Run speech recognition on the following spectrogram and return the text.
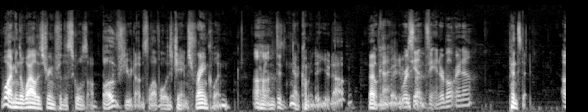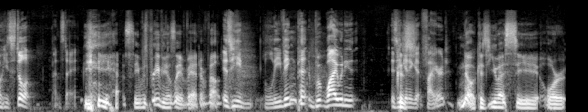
Well, I mean, the wildest dream for the schools above UW's level is James Franklin. Uh-huh. mean, th- not coming to UW. That Okay. Where's he at? Vanderbilt right now? Penn State. Oh, he's still at Penn State. yes, he was previously at Vanderbilt. Is he leaving Penn? But why would he? Is he going to get fired? no, because USC or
